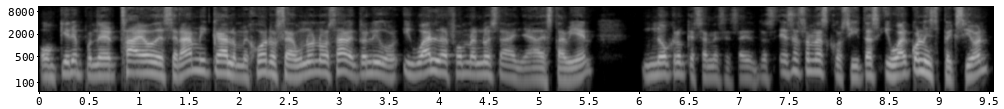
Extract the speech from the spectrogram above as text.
o quiere poner tile de cerámica, a lo mejor, o sea, uno no sabe. Entonces le digo, igual la alfombra no está dañada, está bien. No creo que sea necesario. Entonces, esas son las cositas. Igual con la inspección,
